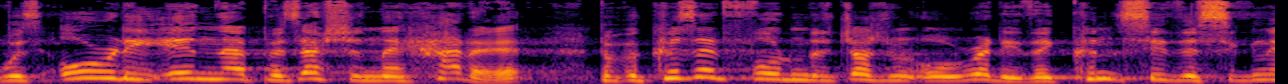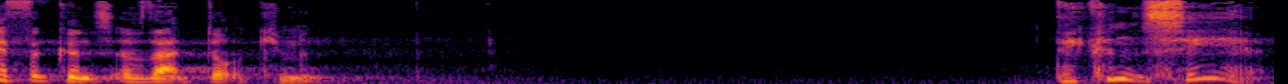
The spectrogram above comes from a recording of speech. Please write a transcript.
was already in their possession. They had it, but because they'd formed a judgment already, they couldn't see the significance of that document. They couldn't see it.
